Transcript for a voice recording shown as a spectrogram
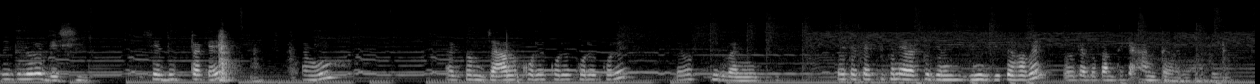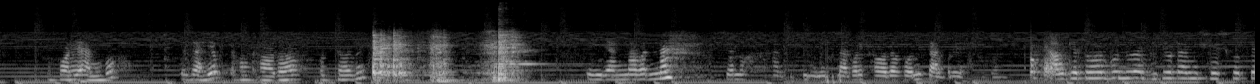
দুই কিলোরও বেশি। সে দুধটাকে আমি একদম জাল করে করে করে করে এবার ক্ষীর বানিয়েছি। তো এটাতে একটুখানি আর একটা জিনিস জিনিস দিতে হবে, তো ওইটা দোকান থেকে আনতে হবে পরে আনব। তো যাই হোক, এখন খাওয়া দাওয়া করতে হবে। এই রান্না বান্না চলো আর কিছু মিনিট না করে খাওয়া দাওয়া করি, তারপরে কালকে তোমার বন্ধুরা, ভিডিওটা আমি শেষ করতে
